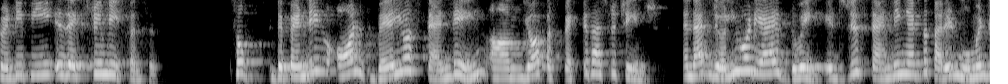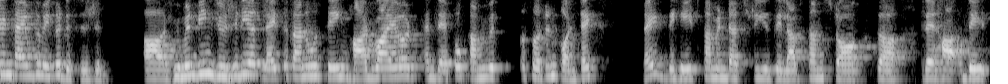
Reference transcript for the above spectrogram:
20p is extremely expensive. so depending on where you're standing, um, your perspective has to change. And that's really what AI is doing. It's just standing at the current moment in time to make a decision. Uh, human beings usually, like Atanu was saying, hardwired and therefore come with a certain context, right? They hate some industries, they love some stocks, uh, they they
